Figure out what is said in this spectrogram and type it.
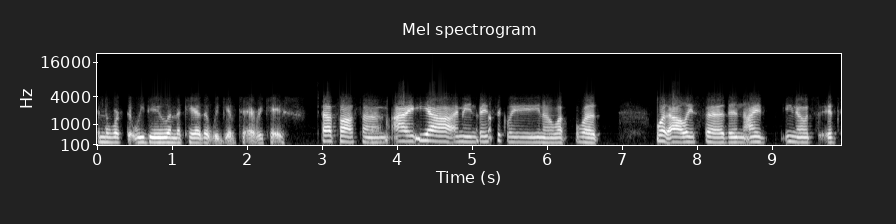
in the work that we do and the care that we give to every case. That's awesome. I yeah, I mean basically, you know, what what what Allie said and I you know, it's it's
